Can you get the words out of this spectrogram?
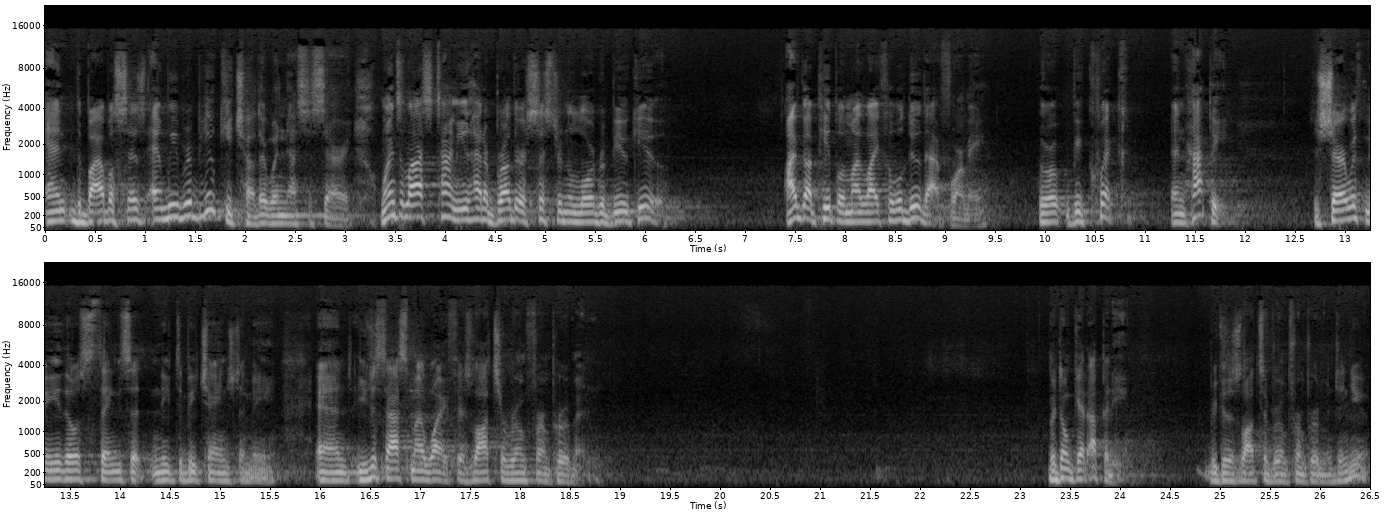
and the Bible says, and we rebuke each other when necessary. When's the last time you had a brother or sister in the Lord rebuke you? I've got people in my life who will do that for me, who will be quick and happy to share with me those things that need to be changed in me. And you just ask my wife, there's lots of room for improvement. But don't get uppity, because there's lots of room for improvement in you.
